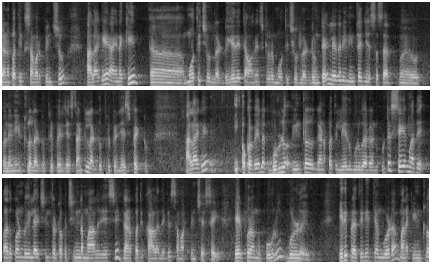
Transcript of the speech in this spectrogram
గణపతికి సమర్పించు. అలాగే ఆయనకి మోతిచూర్ లడ్డు ఏదైతే ఆరెంజ్ కలర్ మోతిచూర్ లడ్డు ఉంటే లేదా నేను ఇంట్లో చేస్తా సార్ నేను ఇంట్లో లడ్డు ప్రిపేర్ చేస్తా అంటే లడ్డు ప్రిపేర్ చేసి పెట్టు. అలాగే ఒకవేళ గుళ్ళో ఇంట్లో గణపతి లేదు గురుగారు అనుకుంటే సేమ్ అదే పదకొండు ఇలాచీలతో ఒక చిన్న మాల చేసి గణపతి కాళ్ళ దగ్గర సమర్పించేసేయి. ఎరుపు రంగు పూలు గుళ్ళో ఇవ్వు. ఇది ప్రతినిత్యం కూడా మనకి ఇంట్లో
